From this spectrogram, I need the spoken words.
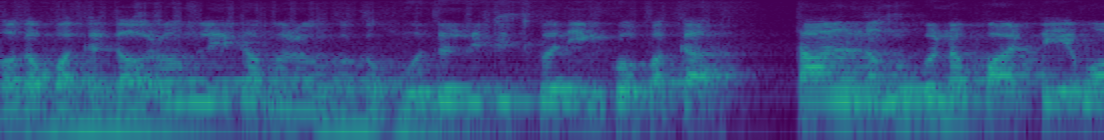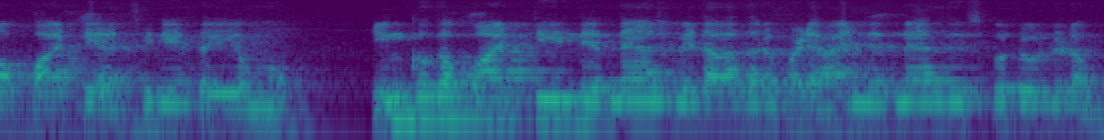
ఒక పక్క గౌరవం లేక మరొక పక్క బూతులు తిట్టించుకొని ఇంకో పక్క తాను నమ్ముకున్న పార్టీ ఏమో ఆ పార్టీ అధినేత ఏమో ఇంకొక పార్టీ నిర్ణయాల మీద ఆధారపడి ఆయన నిర్ణయాలు తీసుకుంటూ ఉండడం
